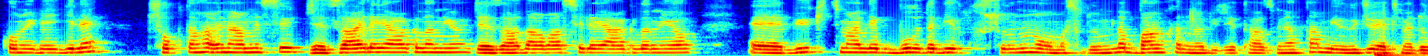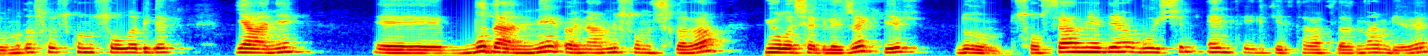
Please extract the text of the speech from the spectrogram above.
konuyla ilgili. Çok daha önemlisi ceza ile yargılanıyor. Ceza davası ile yargılanıyor. E, büyük ihtimalle burada bir kusurunun olması durumunda bankanın ödeyeceği tazminattan bir rücu etme durumu da söz konusu olabilir. Yani e, bu denli önemli sonuçlara yol açabilecek bir durum. Sosyal medya bu işin en tehlikeli taraflarından biri.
